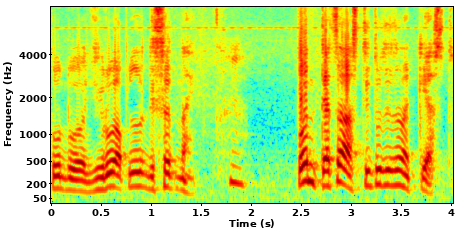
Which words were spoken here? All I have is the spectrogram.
तो दो- झिरो आपल्याला दिसत नाही. हं. पण त्याचं अस्तित्व तिथं नक्की असतं.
